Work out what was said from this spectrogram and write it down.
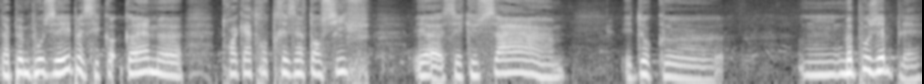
d'un peu me poser parce que c'est quand même trois quatre ans très intensifs. Et c'est que ça. Et donc me poser me plaît.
